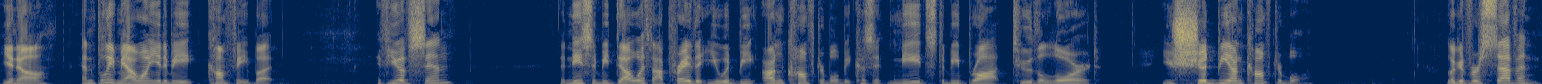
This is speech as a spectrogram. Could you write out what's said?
you know. And believe me, I want you to be comfy, but if you have sin, that needs to be dealt with, I pray that you would be uncomfortable because it needs to be brought to the Lord. You should be uncomfortable. Look at verse 7.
